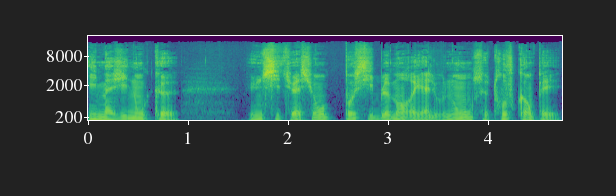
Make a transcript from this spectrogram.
imaginons que, une situation, possiblement réelle ou non, se trouve campée.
